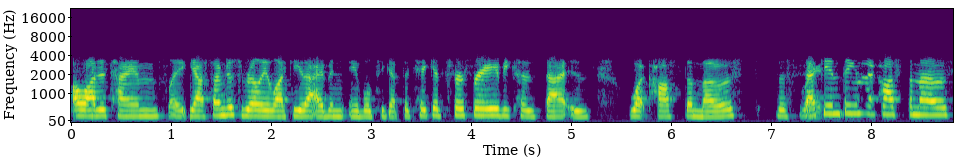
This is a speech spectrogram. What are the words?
A lot of times like yes, I'm just really lucky that I've been able to get the tickets for free because that is what costs the most. The second right. thing that costs the most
